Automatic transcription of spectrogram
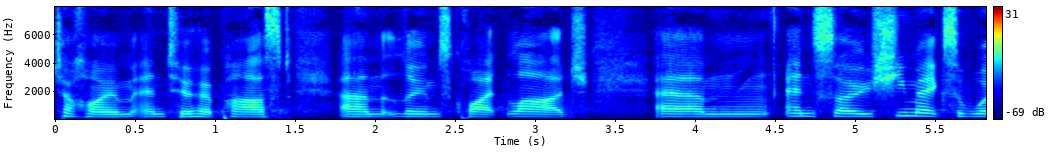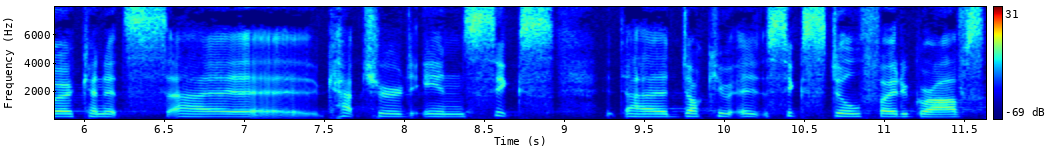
to home and to her past um, looms quite large. Um, and so she makes a work, and it's uh, captured in six, uh, docu- uh, six still photographs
